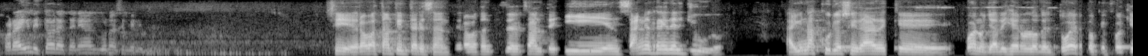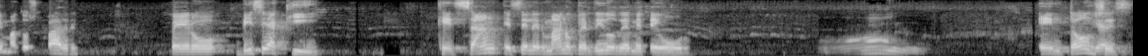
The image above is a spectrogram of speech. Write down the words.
por ahí la historia tenía alguna similitud. Sí, era bastante interesante, era bastante interesante. Y en San el Rey del Judo hay unas curiosidades que, bueno, ya dijeron lo del tuerto, que fue quien mató a su padre, pero dice aquí que San es el hermano perdido de Meteoro. Oh, Entonces,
